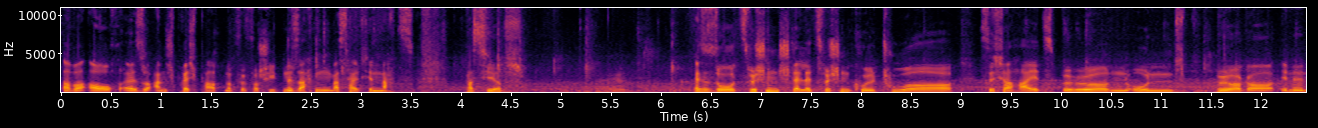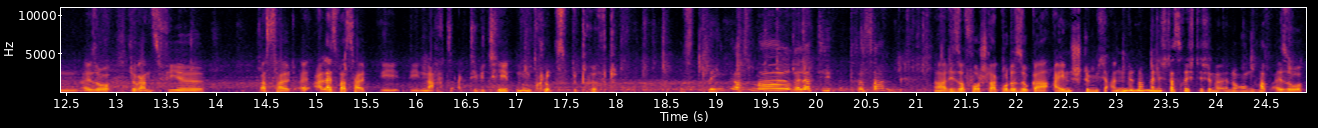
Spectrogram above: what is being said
aber auch äh, so Ansprechpartner für verschiedene Sachen, was halt hier nachts passiert. Okay. Also so Zwischenstelle zwischen Kultur, Sicherheitsbehörden und BürgerInnen. Also so ganz viel, was halt, äh, alles was halt die, die Nachtaktivitäten und Clubs betrifft. Das klingt erstmal relativ interessant. Ja, dieser Vorschlag wurde sogar einstimmig angenommen, wenn ich das richtig in Erinnerung habe. Also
